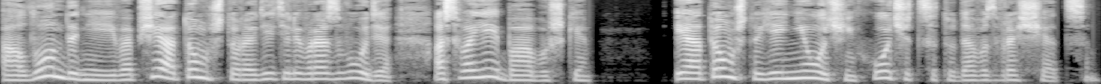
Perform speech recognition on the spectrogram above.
О Лондоне и вообще о том, что родители в разводе, о своей бабушке и о том, что ей не очень хочется туда возвращаться.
